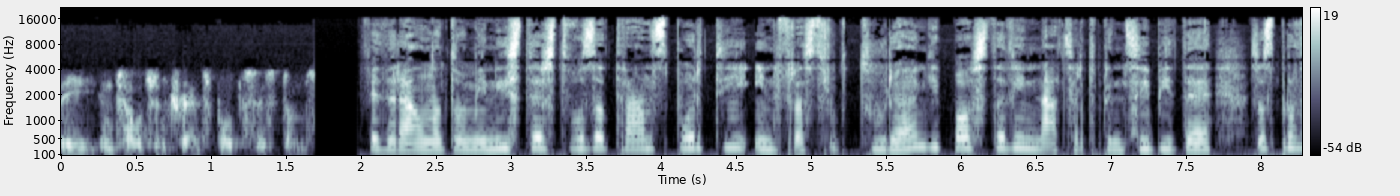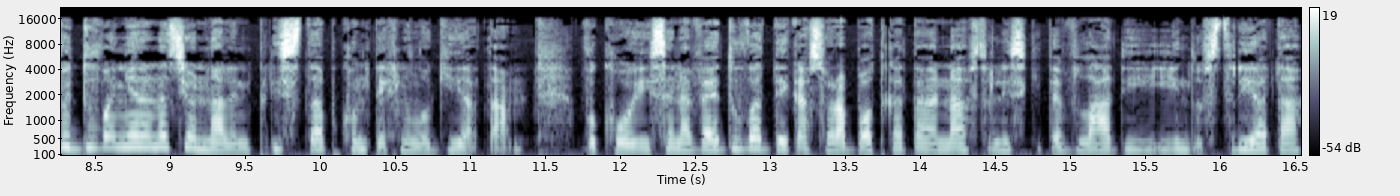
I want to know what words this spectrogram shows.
the intelligent transport systems. Федералното Министерство за транспорт и инфраструктура ги постави нацрт принципите за спроведување на национален пристап кон технологијата, во кои се наведува дека соработката на австралиските влади и индустријата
